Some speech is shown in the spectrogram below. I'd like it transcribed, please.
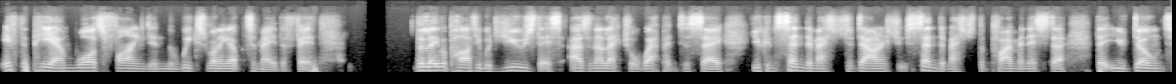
if the PM was fined in the weeks running up to May the 5th, the Labour Party would use this as an electoral weapon to say you can send a message to Downing Street, send a message to the Prime Minister that you don't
